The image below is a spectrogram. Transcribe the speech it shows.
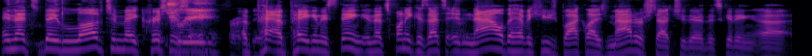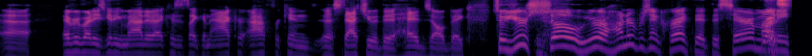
and that's they love to make Christmas tree, a, right, a, yeah. a paganist thing, and that's funny because that's it, now they have a huge Black Lives Matter statue there that's getting uh uh. Everybody's getting mad at it because it's like an Ac- African uh, statue with the heads all big. So you're so you're 100 percent correct that the ceremony Right.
